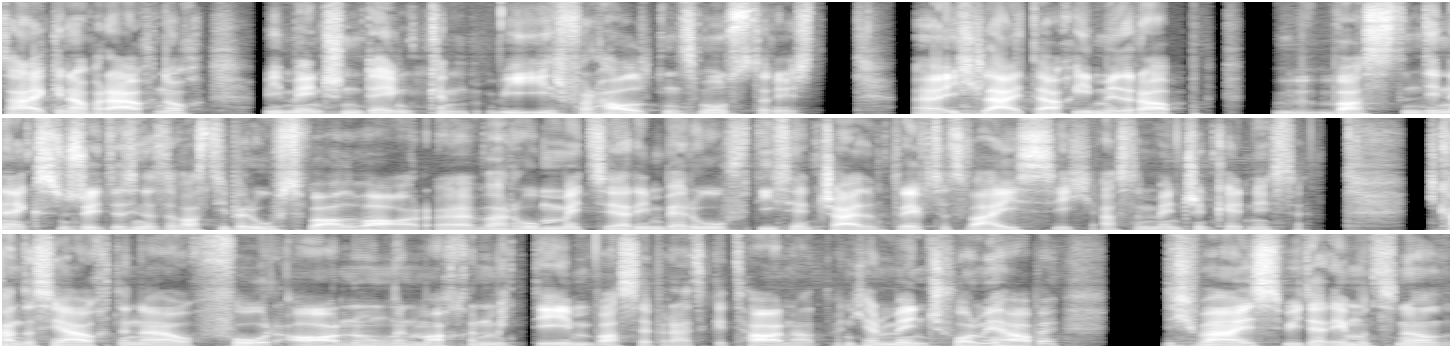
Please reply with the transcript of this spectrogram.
zeigen aber auch noch, wie Menschen denken, wie ihr Verhaltensmuster ist. Äh, ich leite auch immer ab, was denn die nächsten Schritte sind, also was die Berufswahl war, äh, warum jetzt er im Beruf diese Entscheidung trifft, das weiß ich aus den Menschenkenntnissen. Ich kann das ja auch dann auch Vorahnungen machen mit dem, was er bereits getan hat. Wenn ich einen Mensch vor mir habe, ich weiß, wie der emotional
